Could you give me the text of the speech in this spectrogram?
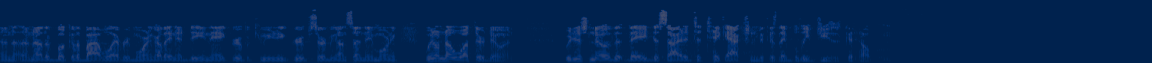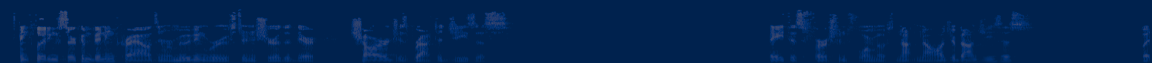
and another book of the Bible every morning? Are they in a DNA group a community group serving on Sunday morning? We don't know what they're doing. We just know that they decided to take action because they believed Jesus could help them including circumventing crowds and removing roofs to ensure that their charge is brought to Jesus faith is first and foremost not knowledge about Jesus but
